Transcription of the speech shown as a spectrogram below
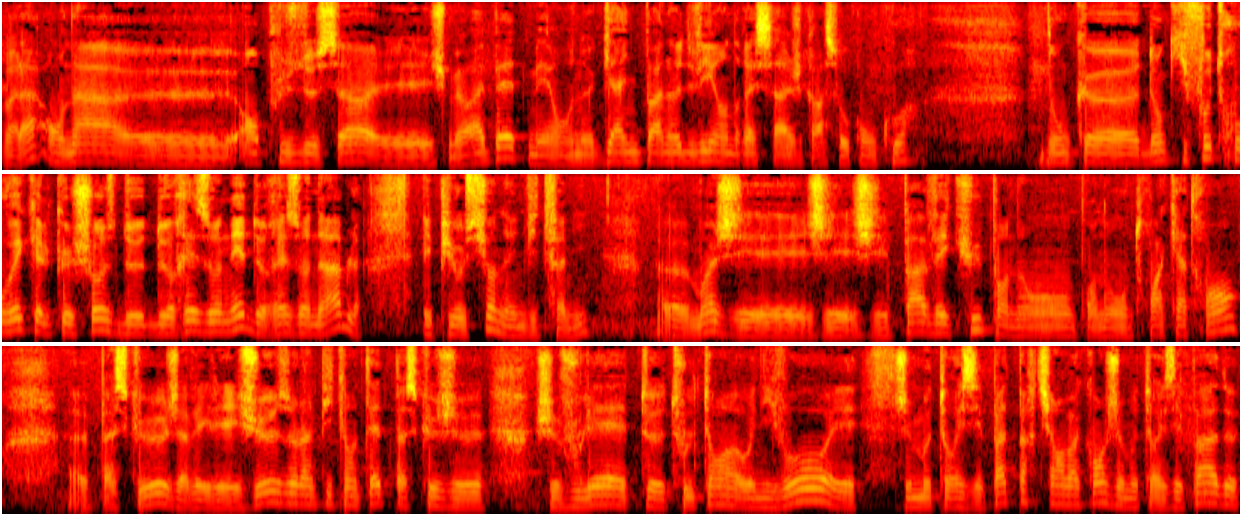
Voilà, on a euh, en plus de ça, et je me répète, mais on ne gagne pas notre vie en dressage grâce au concours. Donc, euh, donc il faut trouver quelque chose de, de, raisonné, de raisonnable. Et puis aussi, on a une vie de famille. Euh, moi, j'ai, j'ai, pas vécu pendant pendant trois quatre ans euh, parce que j'avais les Jeux Olympiques en tête, parce que je je voulais être tout le temps à haut niveau et je ne m'autorisais pas de partir en vacances, je ne m'autorisais pas de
